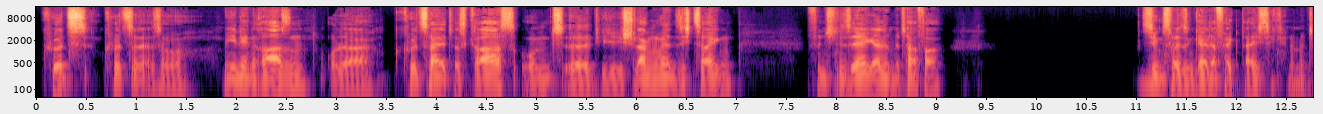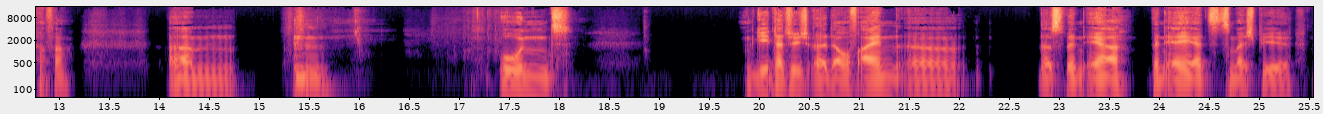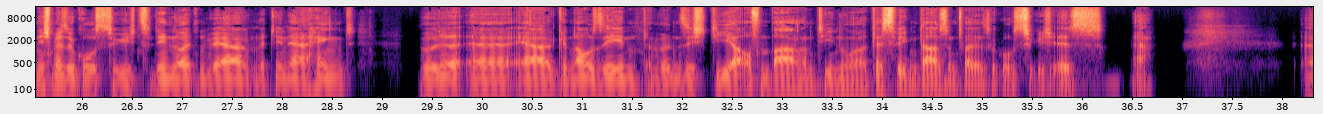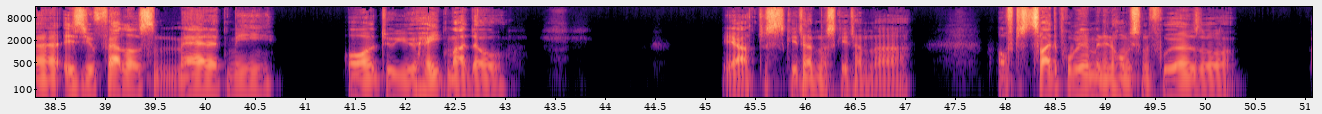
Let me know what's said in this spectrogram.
kurz, kürze, also mäh den Rasen oder kurz halt das Gras und äh, die, die Schlangen werden sich zeigen. Finde ich eine sehr geile Metapher. Beziehungsweise ein geiler Vergleich, ist ja keine Metapher. Ähm, und geht natürlich äh, darauf ein, äh, dass wenn er, wenn er jetzt zum Beispiel nicht mehr so großzügig zu den Leuten wäre, mit denen er hängt, würde äh, er genau sehen, dann würden sich die ja offenbaren, die nur deswegen da sind, weil er so großzügig ist. Ja. Uh, is you fellows mad at me or do you hate my dough? Ja, das geht dann, das geht dann äh, auf das zweite Problem mit den Homies von früher. So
